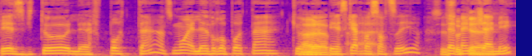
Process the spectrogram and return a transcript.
PS Vita lève pas tant. Du moins, elle lèvera pas tant que Ah, la PS4 ah, va sortir. c'est Peut-être même que- jamais.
